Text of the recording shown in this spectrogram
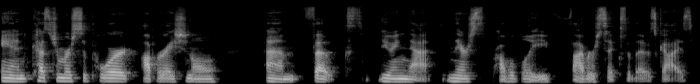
and customer support operational um, folks doing that. And there's probably five or six of those guys.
